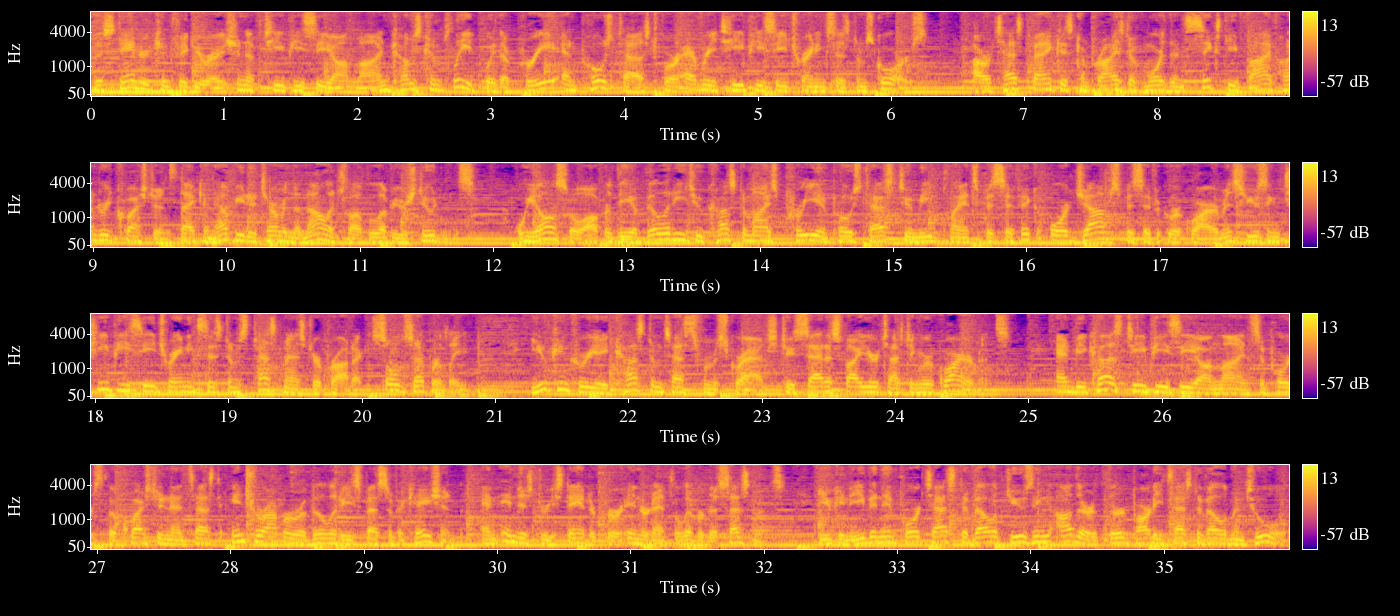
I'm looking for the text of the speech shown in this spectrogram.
The standard configuration of TPC Online comes complete with a pre and post test for every TPC training system scores. Our test bank is comprised of more than 6,500 questions that can help you determine the knowledge level of your students. We also offer the ability to customize pre and post tests to meet plant specific or job specific requirements using TPC Training Systems Testmaster product sold separately. You can create custom tests from scratch to satisfy your testing requirements. And because TPC Online supports the question and test interoperability specification, an industry standard for internet delivered assessments, you can even import tests developed using other third party test development tools.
